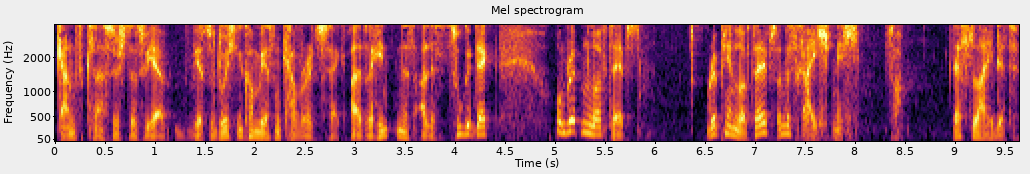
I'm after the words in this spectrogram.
ganz klassisch, das wäre, wärst du durchgekommen, wärst ein Coverage-Sack. Also hinten ist alles zugedeckt und Rippen läuft selbst. Ripien läuft selbst und es reicht nicht. So, der slidet.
